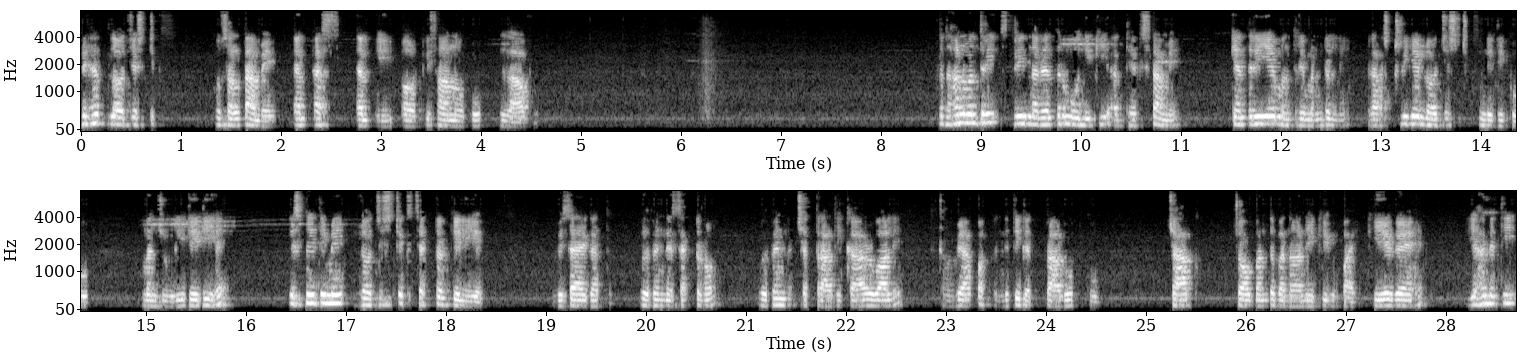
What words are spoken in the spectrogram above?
बृहद लॉजिस्टिक्स कुशलता में एमएसएमई और किसानों को लाभ। प्रधानमंत्री श्री नरेंद्र मोदी की अध्यक्षता में केंद्रीय मंत्रिमंडल ने राष्ट्रीय लॉजिस्टिक्स नीति को मंजूरी दे दी है। इस नीति में लॉजिस्टिक्स सेक्टर के लिए विषयगत विभिन्न सेक्टरों विभिन्न क्षेत्राधिकार वाले तथा व्यापक नीतिगत प्रारूप को चाक चौबंद बनाने के उपाय किए गए हैं। यह नीति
